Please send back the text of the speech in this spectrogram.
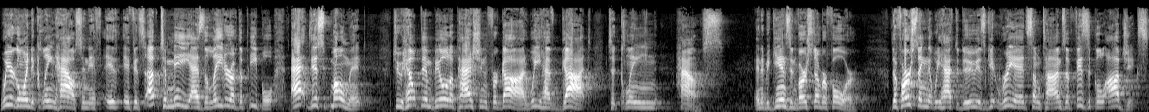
We are going to clean house. And if, if it's up to me as the leader of the people at this moment to help them build a passion for God, we have got to clean house. And it begins in verse number four. The first thing that we have to do is get rid sometimes of physical objects.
